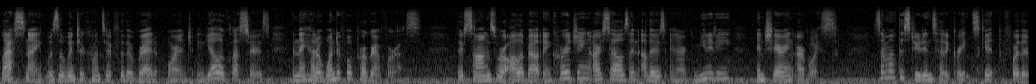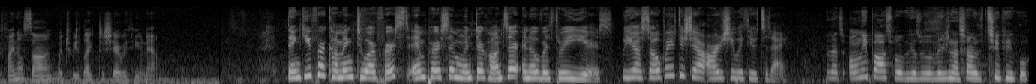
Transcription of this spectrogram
Last night was the winter concert for the red, orange, and yellow clusters, and they had a wonderful program for us. Their songs were all about encouraging ourselves and others in our community and sharing our voice. Some of the students had a great skit before their final song, which we'd like to share with you now. Thank you for coming to our first in person winter concert in over three years. We are so brave to share our issue with you today. But that's only possible because of a vision that started with two people.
